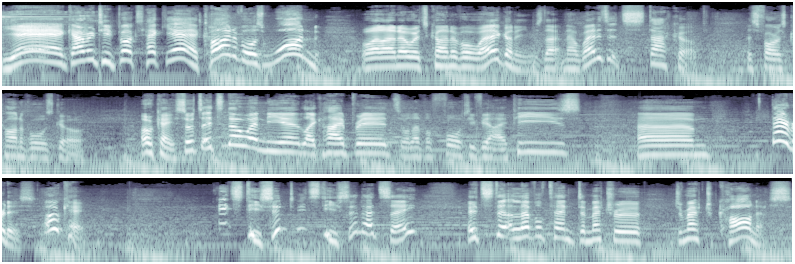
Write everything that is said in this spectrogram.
Yeah, guaranteed books. Heck yeah, Carnivores one. Well, I know which carnivore we're going to use that. Now, where does it stack up as far as carnivores go? Okay, so it's, it's nowhere near, like, hybrids or level 40 VIPs. Um, there it is. Okay. It's decent. It's decent, I'd say. It's still level 10 Demetra, Dimetricanus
